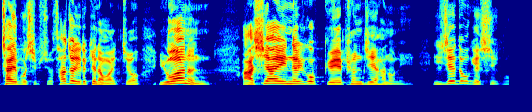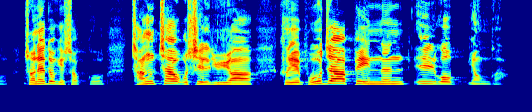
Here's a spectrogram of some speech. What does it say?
잘 보십시오. 4절 이렇게 나와 있죠. 요한은 아시아에 있는 일곱 교회 편지하노니 이제도 계시고 전에도 계셨고 장차 오실 유아 그의 보좌 앞에 있는 일곱 영과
